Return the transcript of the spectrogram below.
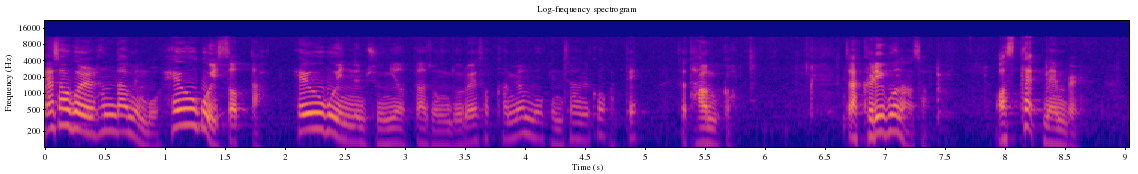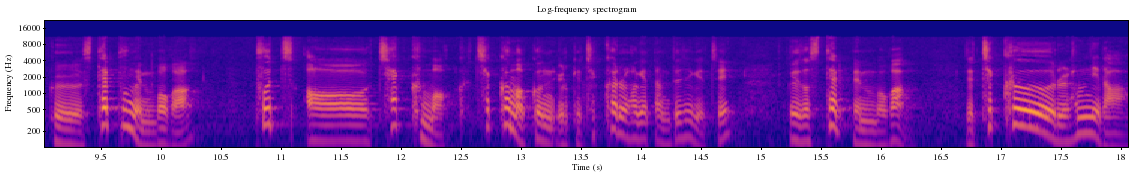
해석을 한다면 뭐 해오고 있었다 해오고 있는 중이었다 정도로 해석하면 뭐 괜찮을 것 같아. 자 다음 거자 그리고 나서 a step member. 그 스태프 멤버가 put a check mark. 체크 마크는 이렇게 체크를 하겠다는 뜻이겠지. 그래서 스텝 멤버가 이제 체크를 합니다.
